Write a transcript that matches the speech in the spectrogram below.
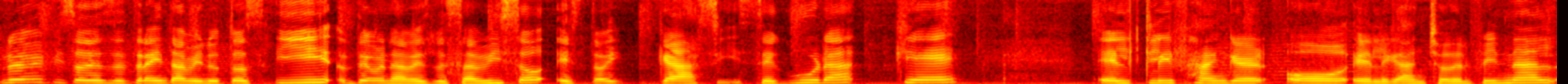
Nueve episodios de 30 minutos y de una vez les aviso, estoy casi segura que el cliffhanger o el gancho del final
